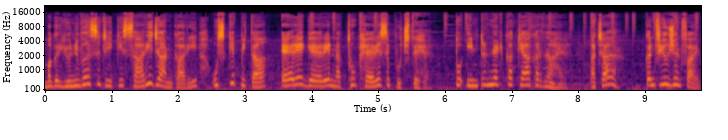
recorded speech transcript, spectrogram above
मगर यूनिवर्सिटी की सारी जानकारी उसके पिता एरे गहरे नथु खैरे से पूछते हैं। तो इंटरनेट का क्या करना है? अचार? कंफ्यूजन फाइव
